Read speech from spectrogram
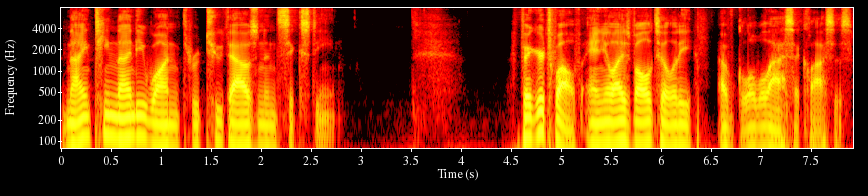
1991 through 2016. Figure 12, annualized volatility of global asset classes.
